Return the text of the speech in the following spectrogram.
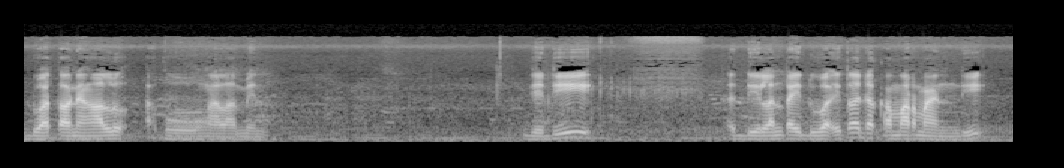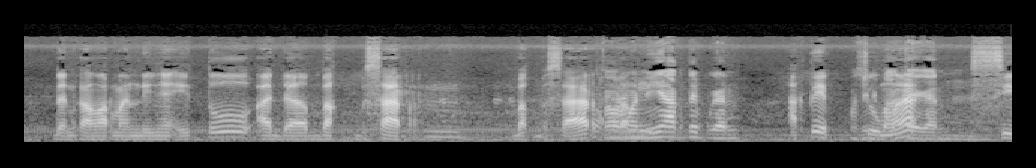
dua tahun yang lalu aku ngalamin. Jadi di lantai dua itu ada kamar mandi dan kamar mandinya itu ada bak besar, Hmm. bak besar Kamar mandinya aktif kan? aktif. Masih Cuma dipakai kan? si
